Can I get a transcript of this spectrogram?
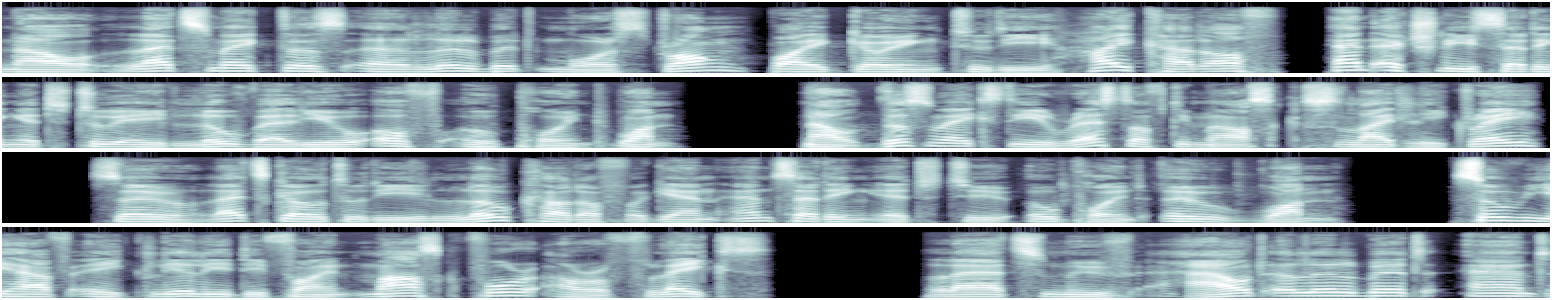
Now let's make this a little bit more strong by going to the high cutoff and actually setting it to a low value of 0.1. Now this makes the rest of the mask slightly gray so let's go to the low cutoff again and setting it to 0.01. So we have a clearly defined mask for our flakes. Let's move out a little bit and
